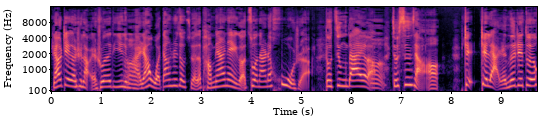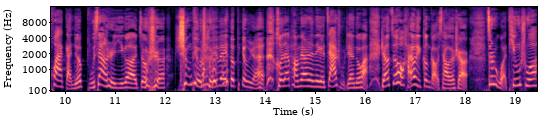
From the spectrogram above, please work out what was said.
然后这个是姥爷说的第一句话，然后我当时就觉得旁边那个坐那儿那护士都惊呆了，就心想，这这俩人的这对话感觉不像是一个就是生病垂危的病人和他旁边的那个家属之间对话。然后最后还有一更搞笑的事儿，就是我听说，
